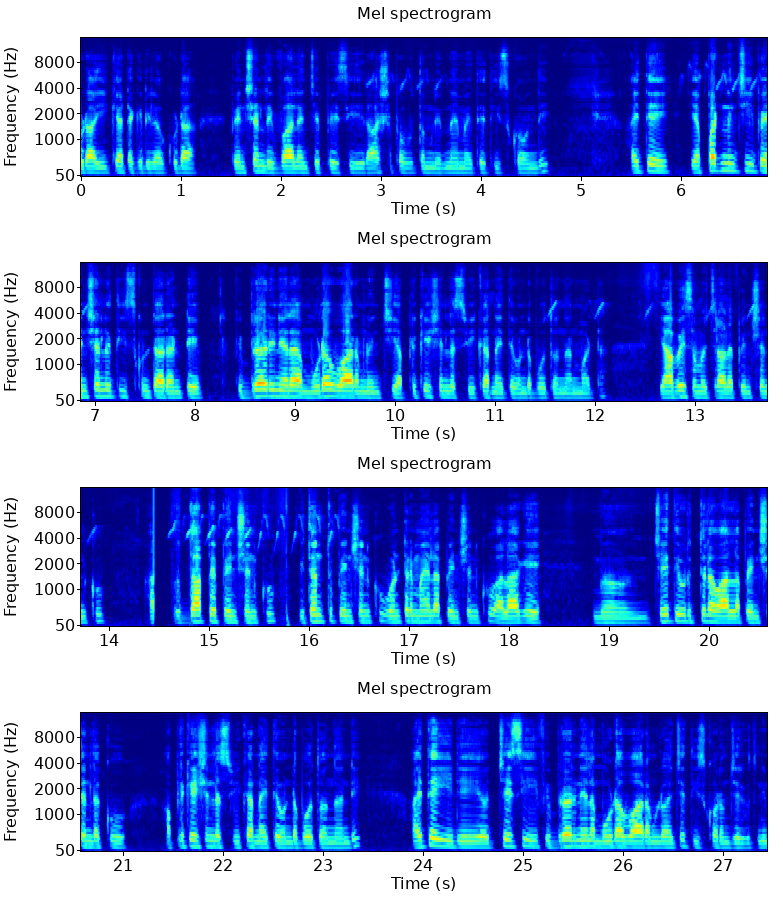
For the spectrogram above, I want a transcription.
కూడా ఈ కేటగిరీలో కూడా పెన్షన్లు ఇవ్వాలని చెప్పేసి రాష్ట్ర ప్రభుత్వం నిర్ణయం అయితే తీసుకుంది అయితే ఎప్పటి నుంచి ఈ పెన్షన్లు తీసుకుంటారంటే ఫిబ్రవరి నెల మూడవ వారం నుంచి అప్లికేషన్ల స్వీకరణ అయితే ఉండబోతుందన్నమాట. యాభై సంవత్సరాల పెన్షన్కు వృద్ధాప్య పెన్షన్కు వితంతు పెన్షన్కు ఒంటరి మహిళా పెన్షన్కు అలాగే చేతి వృత్తుల వాళ్ళ పెన్షన్లకు అప్లికేషన్ల స్వీకరణ అయితే ఉండబోతోందండి. అయితే ఇది వచ్చేసి ఫిబ్రవరి నెల మూడవ వారంలో అయితే తీసుకోవడం జరుగుతుంది.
